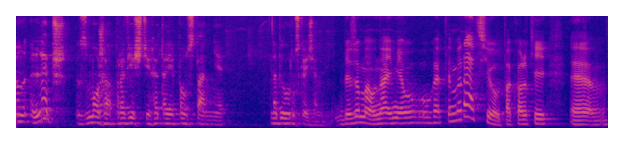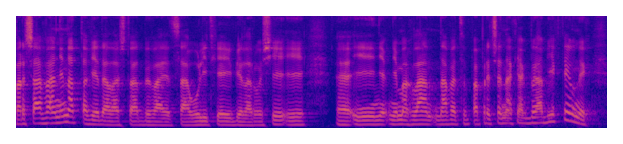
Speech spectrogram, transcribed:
on lepszy zmoża prawieści hetaje powstanie na białoruskiej ziemi. Безумовно, i miał w tym rację, pokolki e, Warszawa nie nadto wiedziała, co odbywa się u Litwie i Białorusi i, e, i nie, nie mogła nawet po przyczynach jakby obiektywnych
